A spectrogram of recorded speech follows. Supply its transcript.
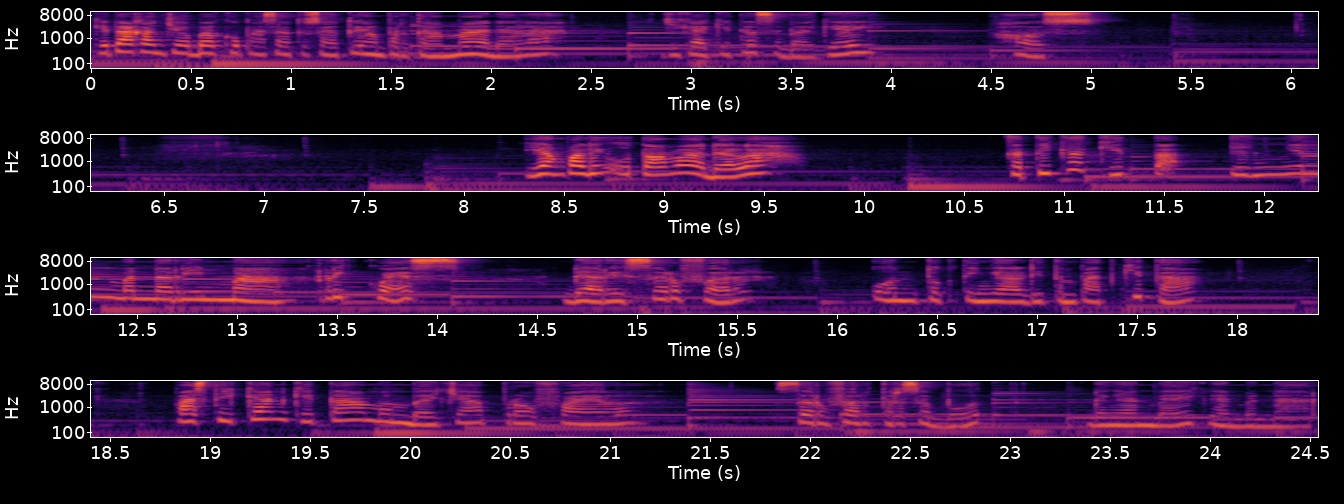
kita akan coba kupas satu-satu. Yang pertama adalah jika kita sebagai host. Yang paling utama adalah ketika kita ingin menerima request dari server untuk tinggal di tempat kita, pastikan kita membaca profile server tersebut dengan baik dan benar.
